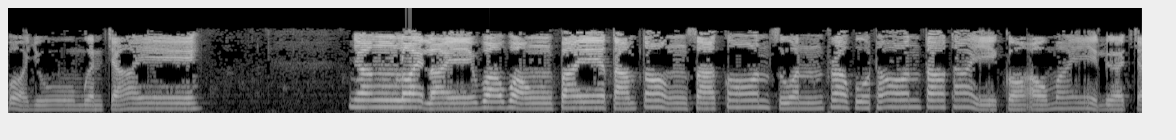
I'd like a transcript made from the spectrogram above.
บ่อยู่เหมือนใจยังลอยไหลว่าว่องไปตามต้องสากรส่วนพระผู้ทอนเต้าไทยก็เอาไม่เหลือใจ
